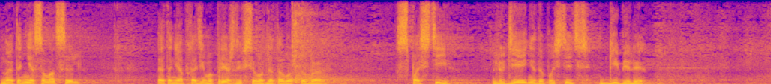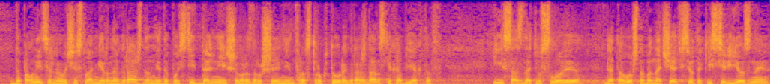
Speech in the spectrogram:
Но это не самоцель. Это необходимо прежде всего для того, чтобы спасти людей, не допустить гибели дополнительного числа мирных граждан, не допустить дальнейшего разрушения инфраструктуры, гражданских объектов и создать условия для того, чтобы начать все-таки серьезные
